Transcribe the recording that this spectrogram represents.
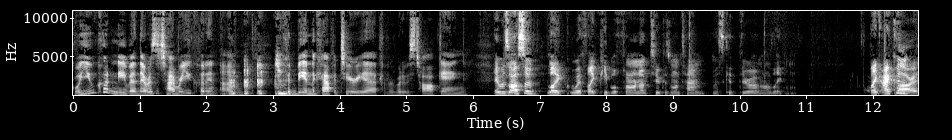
Well, you couldn't even. There was a time where you couldn't. Um, you couldn't be in the cafeteria if everybody was talking. It was also like with like people throwing up too, because one time this kid threw up and I was like, like I couldn't. Laura,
